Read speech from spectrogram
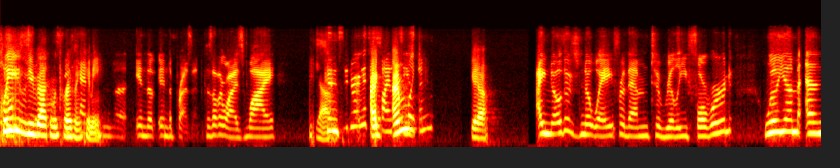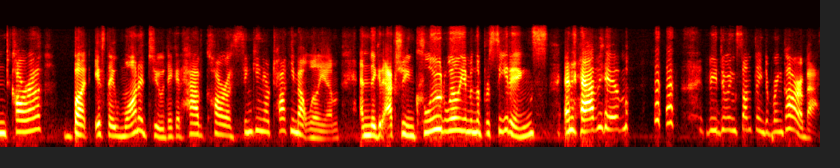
Please be back in the present, Kenny Kenny. in the in the, in the present because otherwise, why? Yeah. Considering it's the I- final I'm season, like- Yeah. I know there's no way for them to really forward William and Kara, but if they wanted to, they could have Kara thinking or talking about William, and they could actually include William in the proceedings and have him be doing something to bring Kara back.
